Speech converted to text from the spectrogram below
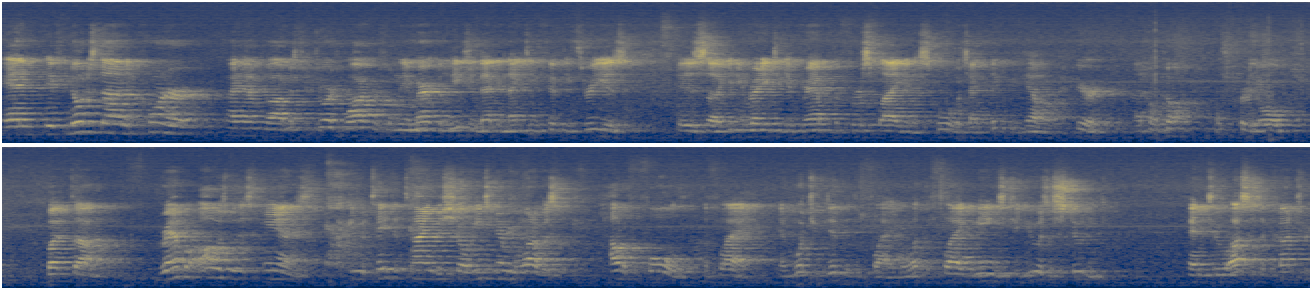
And if you notice down in the corner, I have uh, Mr. George Walker from the American Legion back in 1953 is, is uh, getting ready to give Grandpa the first flag in his school, which I think we have here. I don't know, that's pretty old. But uh, Grandpa always with his hands, he would take the time to show each and every one of us how to fold the flag and what you did with the flag and what the flag means to you as a student and to us as a country.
